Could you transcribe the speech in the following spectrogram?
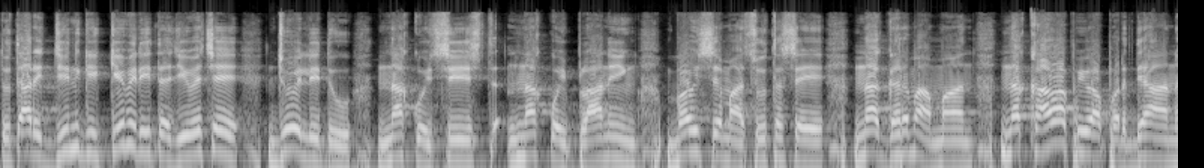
તું તારી જિંદગી કેવી રીતે જીવે છે, જોઈ લીધું. ના કોઈ શિસ્ત, ના કોઈ પ્લાનિંગ. ભવિષ્યમાં શું થશે? ના ઘરમાં મન, ન ખાવા પીવા પર ધ્યાન.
